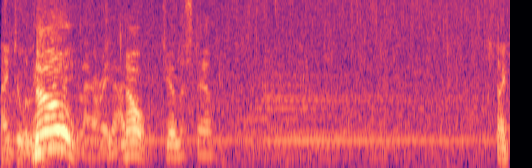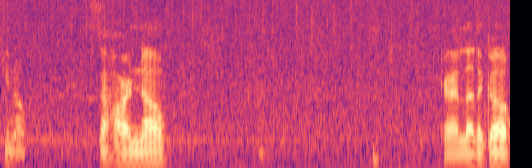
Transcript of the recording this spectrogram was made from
I do No! Larry. I- No. Do you understand? Thank you, no. It's a hard no. Gotta let it go.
